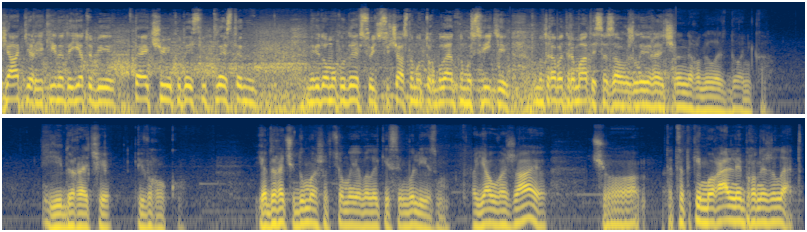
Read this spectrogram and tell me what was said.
якір, який не дає тобі течію кудись відплисти невідомо куди в сучасному турбулентному світі. Тому треба триматися за важливі речі. Мене народилась донька. Їй, до речі, півроку. Я, до речі, думаю, що в цьому є великий символізм. Я вважаю, що це такий моральний бронежилет,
